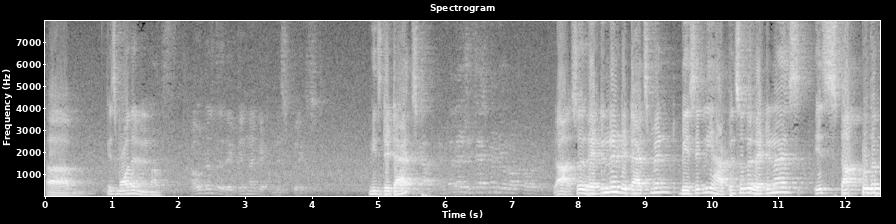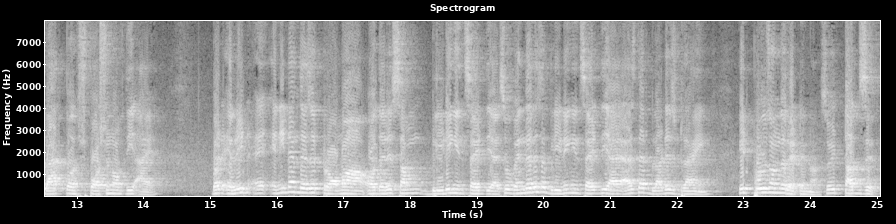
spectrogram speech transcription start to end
um, is more than enough. How does the retina get misplaced? Means detached. Yeah, internal detachment you have not covered. Yeah, so retinal detachment basically happens. So the retina is, is stuck to the back portion of the eye. But every a- anytime there is a trauma or there is some bleeding inside the eye. So when there is a bleeding inside the eye, as that blood is drying, it pulls on the retina. So it tugs it.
